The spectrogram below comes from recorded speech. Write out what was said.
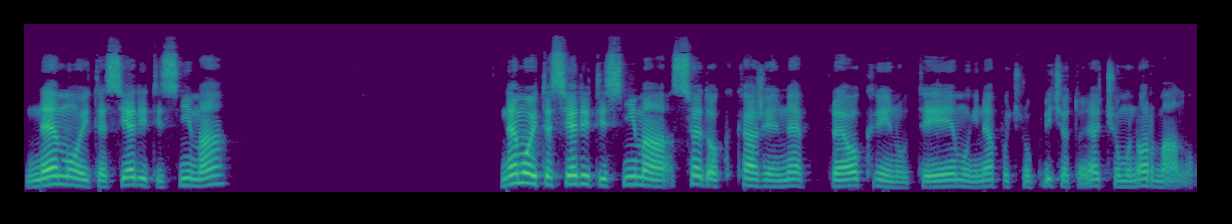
Nemojte sjediti s njima. Nemojte sjediti s njima sve dok, kaže, ne preokrenu temu i ne počnu pričati o nečemu normalnom.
